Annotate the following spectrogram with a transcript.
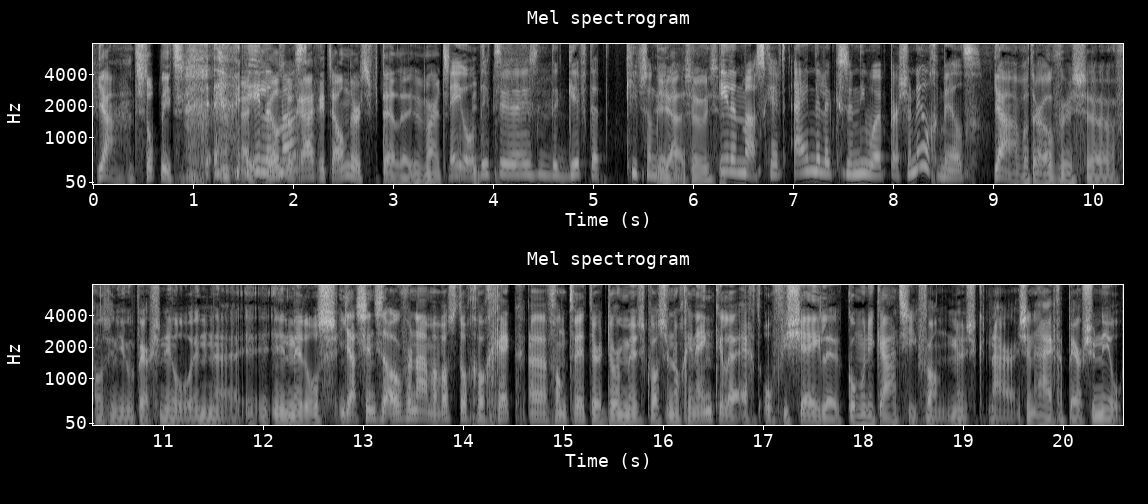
Ja, het stopt niet. ik wil zo graag iets anders vertellen, maar het Nee joh, dit uh, is de gift that keeps on giving. Ja, zo is het. Elon Musk heeft eindelijk zijn nieuwe personeel gemaild. Ja, wat er over is uh, van zijn nieuwe personeel in, uh, in, inmiddels. Ja, sinds de overname was het toch wel gek uh, van Twitter door Musk. Was er nog geen enkele echt officiële communicatie van Musk naar zijn eigen personeel.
